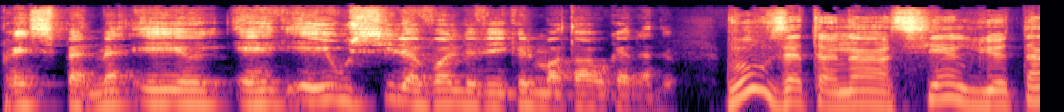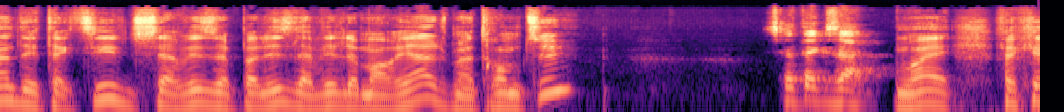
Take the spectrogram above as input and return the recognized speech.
principalement, et, et, et aussi le vol de véhicules moteurs au Canada. Vous, vous êtes un ancien lieutenant détective du service de police de la ville de Montréal, je me trompe-tu? C'est exact. Ouais. Fait que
